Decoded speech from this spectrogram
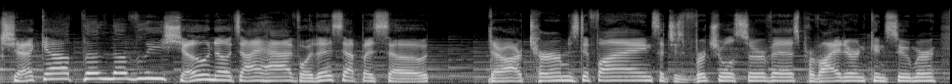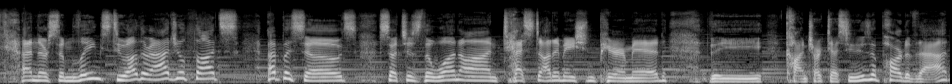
Check out the lovely show notes I have for this episode. There are terms defined such as virtual service, provider, and consumer. And there's some links to other Agile Thoughts episodes, such as the one on test automation pyramid. The contract testing is a part of that.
